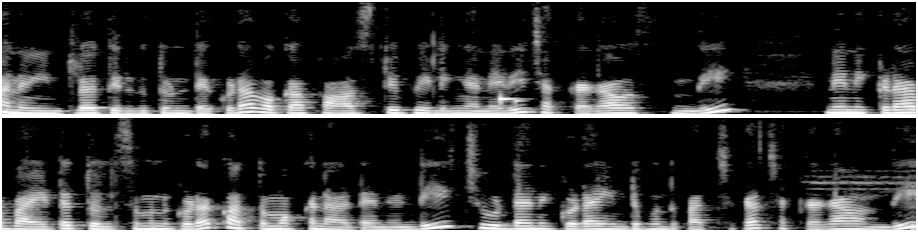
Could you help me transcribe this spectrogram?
మనం ఇంట్లో తిరుగుతుంటే కూడా ఒక పాజిటివ్ ఫీలింగ్ అనేది చక్కగా వస్తుంది. నేను ఇక్కడ బయట తులసమును కూడా కొత్త మొక్క నాటానండి. చూడ్డానికి కూడా ఇంటి ముందు పచ్చగా చక్కగా ఉంది.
